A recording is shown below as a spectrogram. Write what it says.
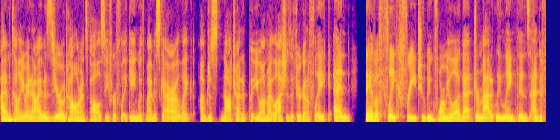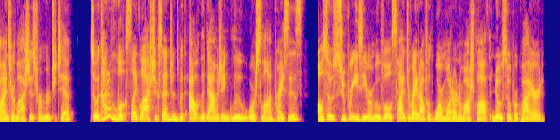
I'm telling you right now, I have a zero tolerance policy for flaking with my mascara. Like, I'm just not trying to put you on my lashes if you're going to flake. And they have a flake free tubing formula that dramatically lengthens and defines your lashes from root to tip. So it kind of looks like lash extensions without the damaging glue or salon prices. Also, super easy removal, slides right off with warm water and a washcloth, no soap required.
